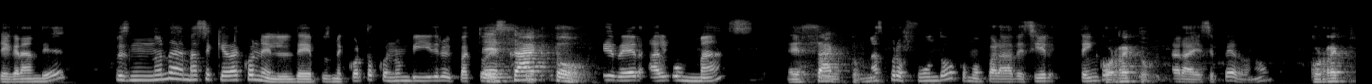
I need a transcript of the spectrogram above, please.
de grande, pues no nada más se queda con el de, pues me corto con un vidrio y pacto Exacto. Hay que ver algo más, Exacto. más profundo, como para decir, tengo Correcto. que llegar a ese pedo, ¿no? Correcto.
